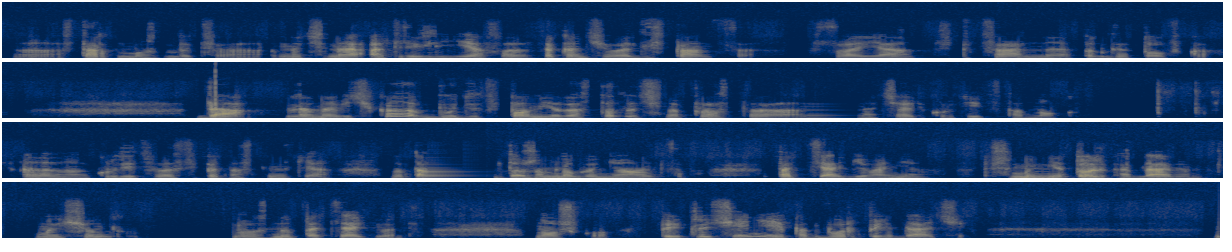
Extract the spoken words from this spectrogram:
э, старт может быть, э, начиная от рельефа, заканчивая дистанция, своя специальная подготовка. Да, для новичка будет вполне достаточно просто начать крутить станок, э, крутить велосипед на станке. Но там тоже много нюансов. Подтягивание. То есть мы не только давим, мы еще должны подтягивать ножку. Переключение и подбор передачи.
